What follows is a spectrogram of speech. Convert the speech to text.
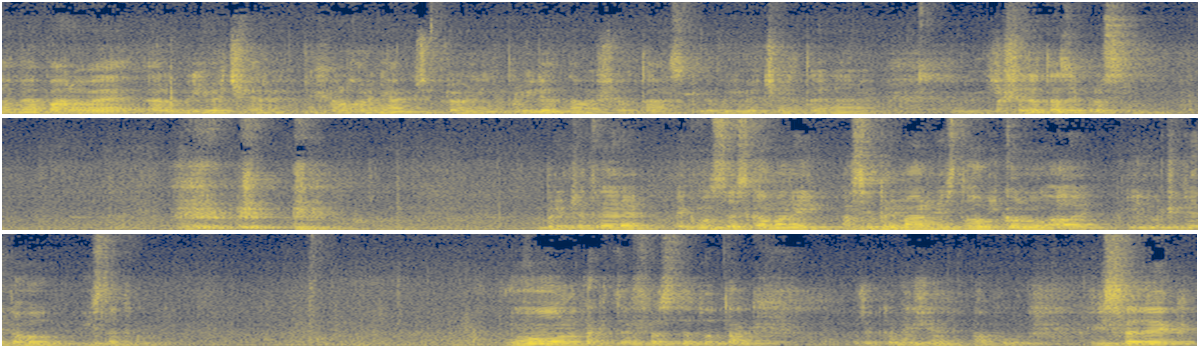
Dámy a pánové, dobrý večer. Michal Horňák připravený odpovídat na vaše otázky. Dobrý večer, trenére. Vaše dotazy, prosím. Dobrý večer, trenére. Jak moc jste zklamaný? Asi primárně z toho výkonu, ale i určitě toho výsledku. No, no tak trefil jste to tak, řekl bych, že na půl. Výsledek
